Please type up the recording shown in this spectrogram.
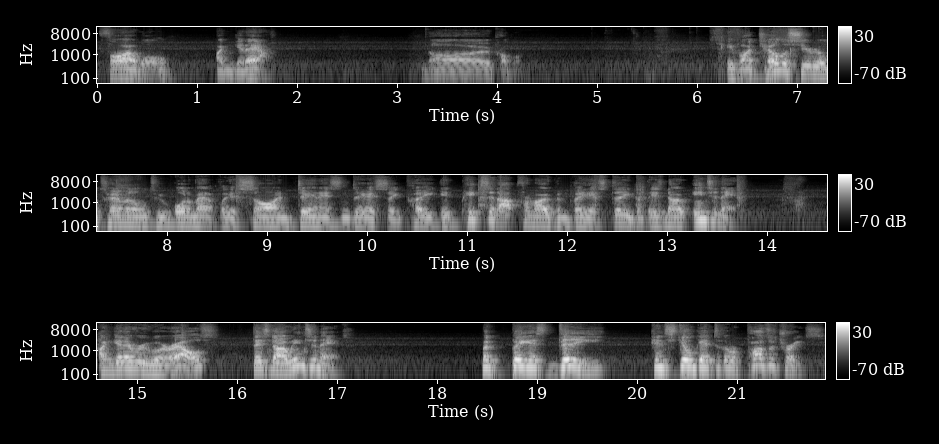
firewall, I can get out. No problem. If I tell the serial terminal to automatically assign DNS and DHCP, it picks it up from OpenBSD, but there's no internet. I can get everywhere else, there's no internet. But BSD can still get to the repositories.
